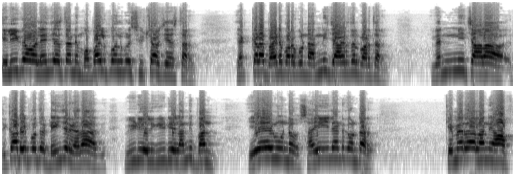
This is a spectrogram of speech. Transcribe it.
తెలియగా వాళ్ళు ఏం చేస్తారంటే మొబైల్ ఫోన్లు కూడా స్విచ్ ఆఫ్ చేస్తారు. ఎక్కడ బయటపడకుండా అన్ని జాగ్రత్తలు పడతారు. ఇవన్నీ చాలా రికార్డ్ అయిపోతే డేంజర్ కదా. వీడియోలు వీడియోలు అన్నీ బంద్. ఏమి ఉండవు. సైలెంట్గా ఉంటారు. కెమెరాలన్నీ ఆఫ్.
